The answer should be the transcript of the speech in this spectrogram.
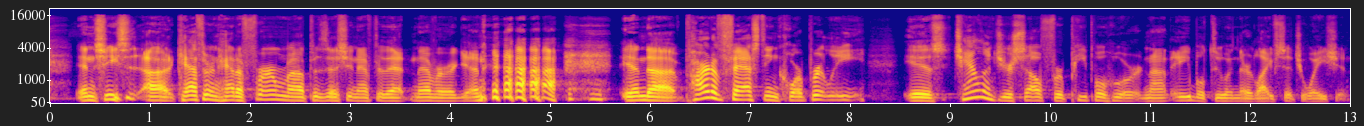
and she's uh, Catherine had a firm uh, position after that. Never again. and uh, part of fasting corporately is challenge yourself for people who are not able to in their life situation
